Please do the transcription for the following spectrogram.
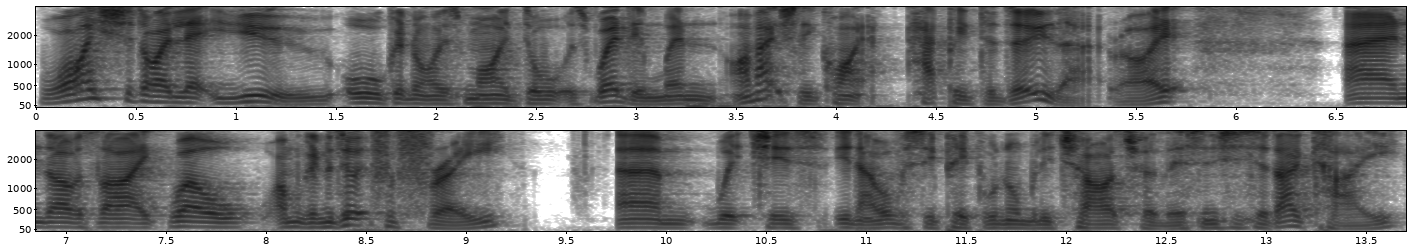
why should I let you organise my daughter's wedding when I'm actually quite happy to do that, right?" And I was like, "Well, I'm going to do it for free." Um, which is, you know, obviously people normally charge for this. And she said, okay.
